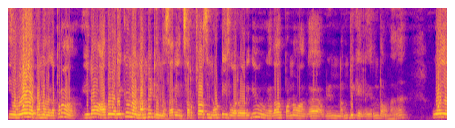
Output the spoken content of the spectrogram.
இது ஓஏ பண்ணதுக்கப்புறம் இன்னும் அது வரைக்கும் நான் நம்பிட்டு இருந்தேன். சார் என் சர்ஃபாசி நோட்டீஸ் வர வரைக்கும் இவங்க ஏதாவது பண்ணுவாங்க அப்படின்னு நம்பிக்கையில் இருந்தவொன்னே ஓஏ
